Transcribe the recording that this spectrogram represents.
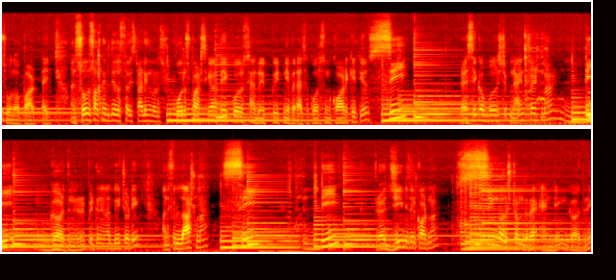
सोलो पार्टलाई अनि सोलो सक्ने बित्तिकै जस्तो स्टार्टिङ कोर्स पार्ट सिकाएको थिएँ कोर्स यहाँ रिपिट नै भइरहेको छ कोर्समा कर्ड के थियो सी र यसैको बोल स्टेप नाइन फ्रेटमा डी गरिदिने रिपिट गर्ने दुईचोटि अनि फेरि लास्टमा सी डी र जी मेजर कर्डमा सिङ्गल स्टम दिएर एन्डिङ गरिदिने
